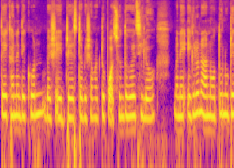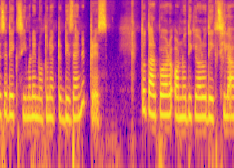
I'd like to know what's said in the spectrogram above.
তো এখানে দেখুন, বেশ এই ড্রেসটা বেশ আমার একটু পছন্দ হয়েছিল। মানে এগুলো না নতুন উঠেছে দেখছি মানে নতুন একটা ডিজাইনের ড্রেস। তো তারপর অন্যদিকে আরও দেখছিলাম,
